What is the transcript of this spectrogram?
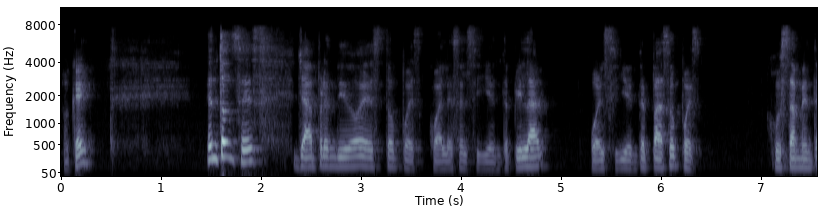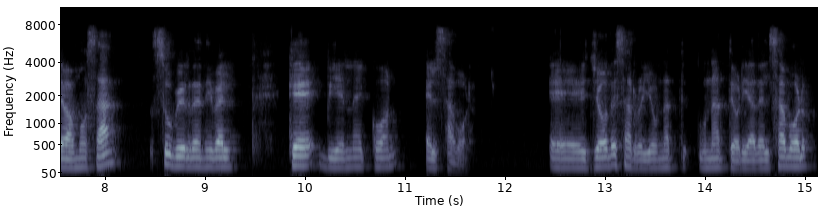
¿Ok? Entonces, ya aprendido esto, pues, ¿cuál es el siguiente pilar? El siguiente paso, pues justamente vamos a subir de nivel, que viene con el sabor. Eh, yo desarrollé una, teoría del sabor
